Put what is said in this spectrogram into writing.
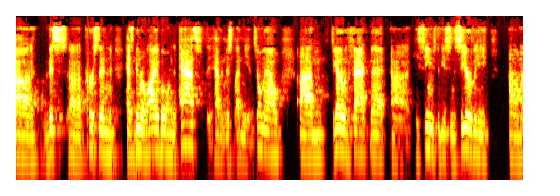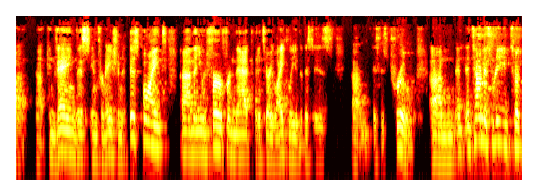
uh, this uh, person has been reliable in the past. They haven't misled me until now. Um, together with the fact that uh, he seems to be sincerely uh, conveying this information at this point, um, then you infer from that that it's very likely that this is um, true. Um, and, Thomas Reid took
